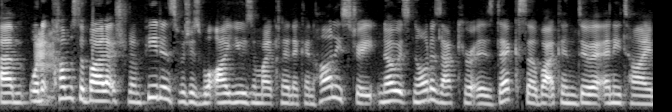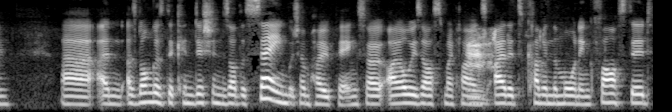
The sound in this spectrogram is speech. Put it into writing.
Um, when it comes to bioelectrical impedance, which is what I use in my clinic in Harley Street, no, it's not as accurate as DEXA, but I can do it anytime, uh, and as long as the conditions are the same, which I'm hoping. So I always ask my clients either to come in the morning fasted,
